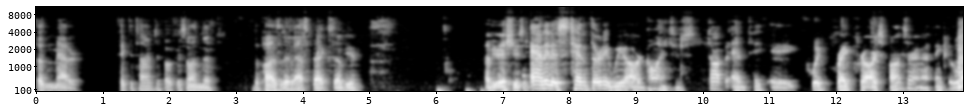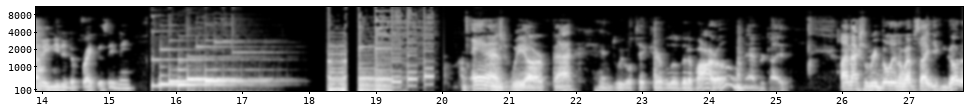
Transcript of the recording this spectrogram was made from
doesn't matter. Take the time to focus on the the positive aspects of your of your issues. And it is 10:30. We are going to stop and take a quick break for our sponsor, and I think the Lovey needed a break this evening. And we are back, and we will take care of a little bit of our own advertising. I'm actually rebuilding the website. You can go to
